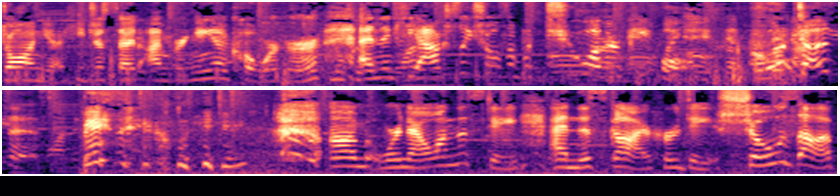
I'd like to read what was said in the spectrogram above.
Danya. He just said, I'm bringing a coworker. And then he actually shows up with two other people. Who does this? Basically, um, we're now on this date, and this guy, her date, shows up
